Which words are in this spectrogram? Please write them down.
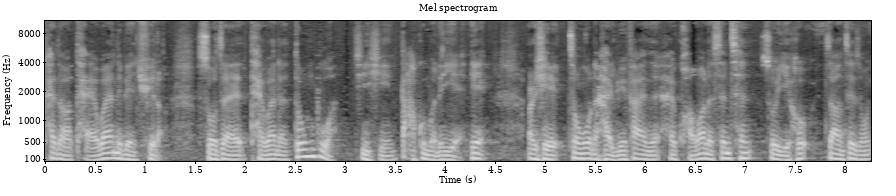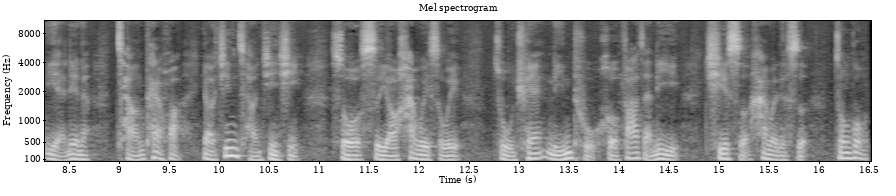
开到台湾那边去了。说在台湾的东部啊进行大规模的演练，而且中国的海军发言人还狂妄的声称，说以后让这种演练呢常态化，要经常进行，说是要捍卫所谓主权、领土和发展利益。其实捍卫的是中共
